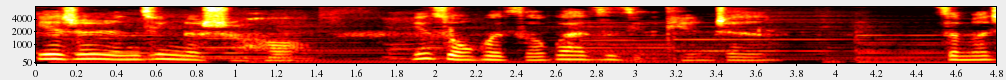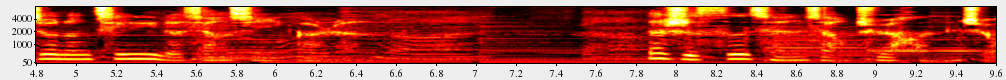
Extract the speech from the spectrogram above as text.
夜深人静的时候，你总会责怪自己的天真，怎么就能轻易的相信一个人？但是思前想却很久，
